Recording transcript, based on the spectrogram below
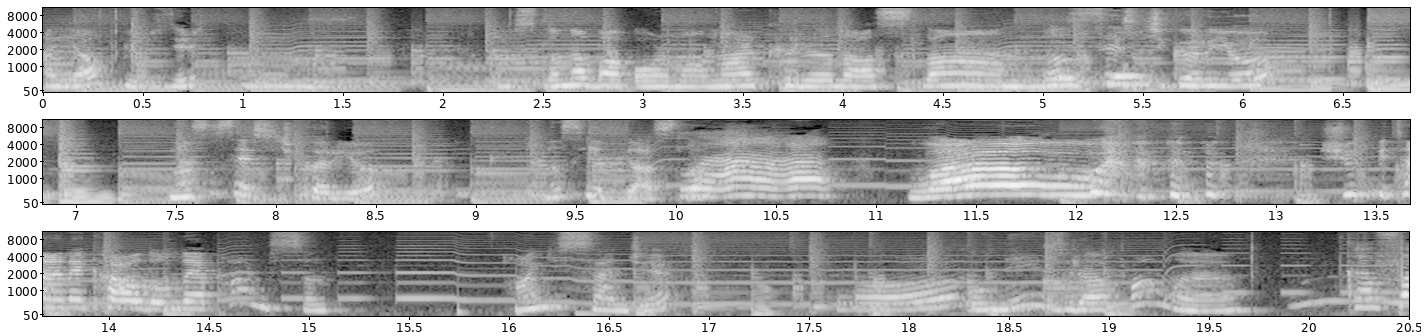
Ayak gözleri. Hmm. Aslana bak ormanlar kralı aslan. Nasıl ses çıkarıyor? Nasıl ses çıkarıyor? Nasıl yapıyor aslan? Wow! Şu bir tane kaldı onu da yapar mısın? Hangisi sence? Bu. O ne? Zürafa mı? Kafa.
